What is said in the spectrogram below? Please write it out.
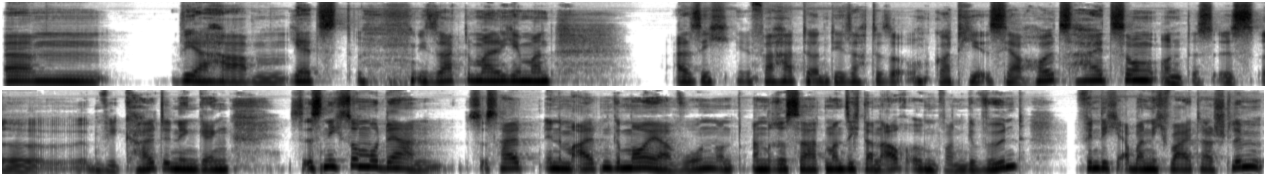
Ähm, wir haben jetzt, wie sagte mal jemand, als ich Hilfe hatte und die sagte so, oh Gott, hier ist ja Holzheizung und es ist äh, irgendwie kalt in den Gängen. Es ist nicht so modern. Es ist halt in einem alten Gemäuer wohnen und an Risse hat man sich dann auch irgendwann gewöhnt. Finde ich aber nicht weiter schlimm.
